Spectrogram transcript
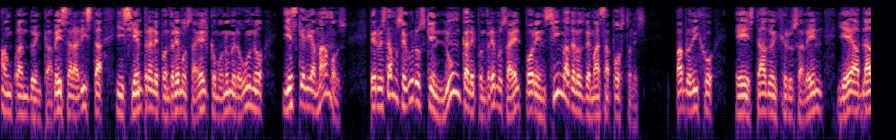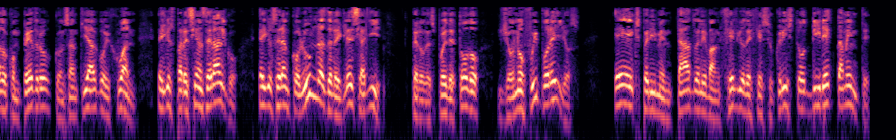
aun cuando encabeza la lista, y siempre le pondremos a él como número uno, y es que le amamos, pero estamos seguros que nunca le pondremos a él por encima de los demás apóstoles. Pablo dijo, He estado en Jerusalén y he hablado con Pedro, con Santiago y Juan. Ellos parecían ser algo. Ellos eran columnas de la iglesia allí, pero después de todo, yo no fui por ellos. He experimentado el Evangelio de Jesucristo directamente.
